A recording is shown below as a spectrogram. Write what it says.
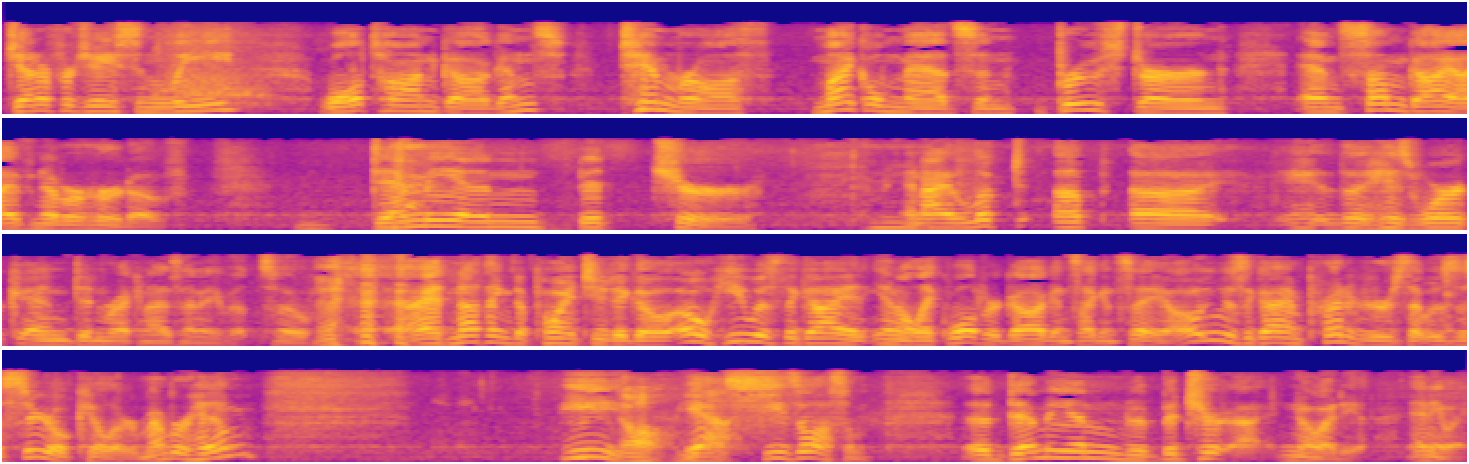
Jennifer Jason Lee, Walton Goggins, Tim Roth, Michael Madsen, Bruce Dern, and some guy I've never heard of. Demian Bichir. And I looked up uh, his work and didn't recognize any of it. So I had nothing to point to to go, oh, he was the guy, you know, like Walter Goggins, I can say, oh, he was the guy in Predators that was the serial killer. Remember him? He, Oh, yeah, yes. he's awesome. Uh, Demian Bichir, no idea. Anyway,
